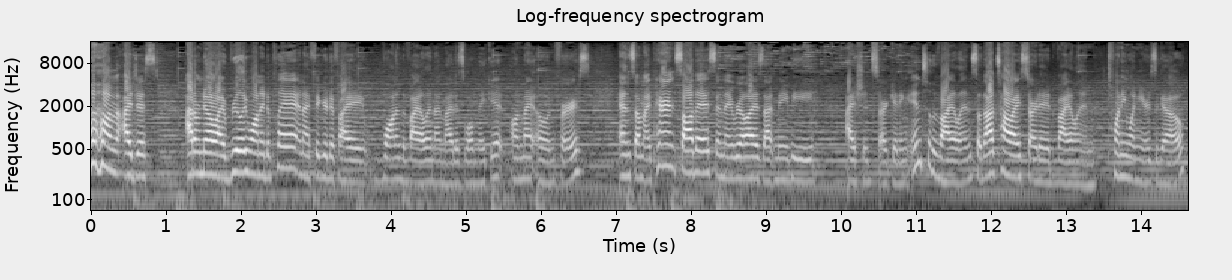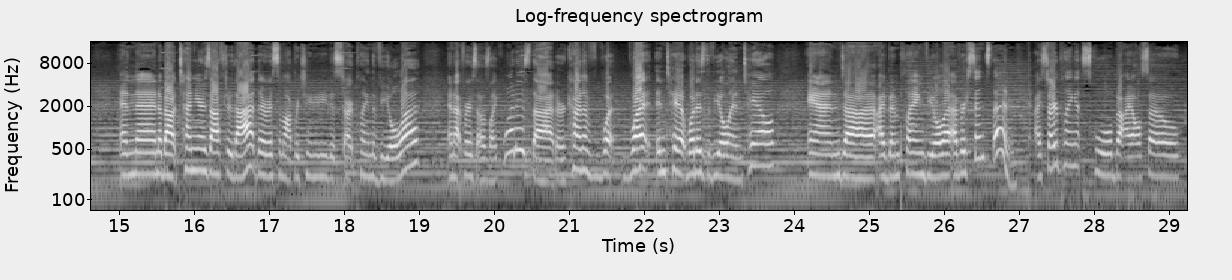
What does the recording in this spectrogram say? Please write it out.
Um, I just, I don't know, I really wanted to play it and I figured if I wanted the violin, I might as well make it on my own first. And so my parents saw this and they realized that maybe I should start getting into the violin. So that's how I started violin 21 years ago. And then about 10 years after that, there was some opportunity to start playing the viola. And at first I was like, what is that? Or kind of what, what, entail, what does the viola entail? And uh, I've been playing viola ever since then. I started playing at school, but I also,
